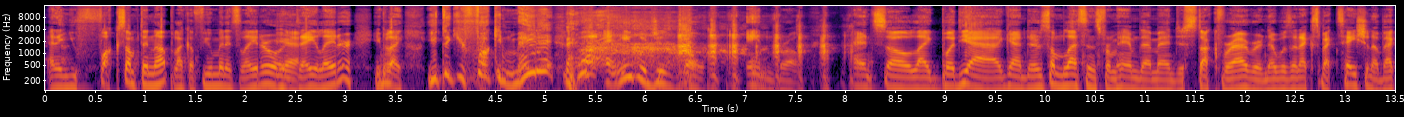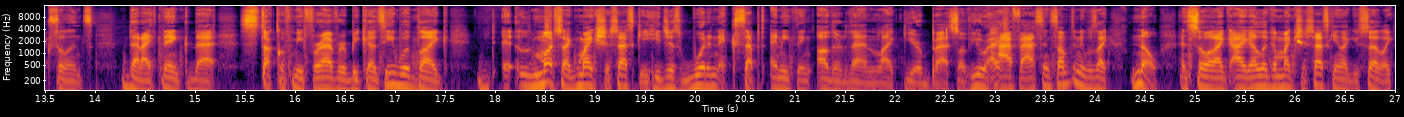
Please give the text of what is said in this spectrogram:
and then you fuck something up like a few minutes later or Yeah. a day later, he'd be like, "You think you fucking made it?" And he would just go in, bro. And so like, but yeah, again, there's some lessons from him that man just stuck forever, and there was an expectation of excellence that I think that stuck with me forever because he would like, much like Mike Krzyzewski, he just wouldn't accept anything other than like your best. So if you were half-assing something, he was like, no. And so like I look at Mike Krzyzewski, like you said, like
